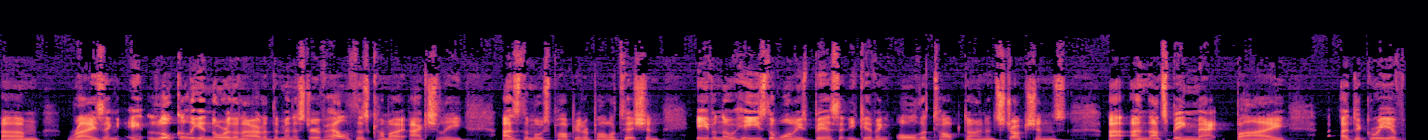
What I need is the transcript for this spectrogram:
um, rising. locally in Northern Ireland, the Minister of Health has come out actually as the most popular politician, even though he's the one who's basically giving all the top down instructions. Uh, and that's being met by a degree of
